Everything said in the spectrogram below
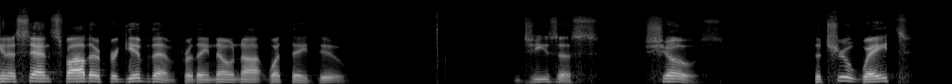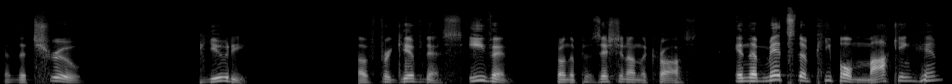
In a sense, Father, forgive them, for they know not what they do. Jesus shows the true weight and the true beauty of forgiveness, even from the position on the cross. In the midst of people mocking him,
